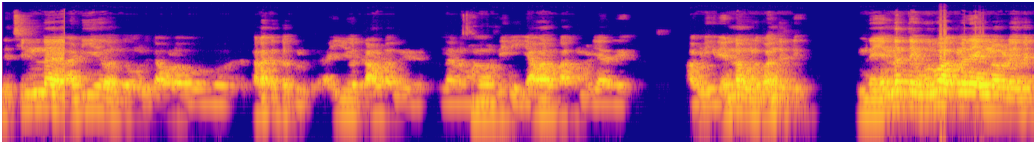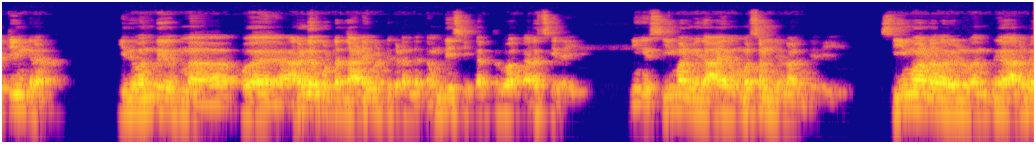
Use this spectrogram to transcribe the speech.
இந்த சின்ன அடியே வந்து உங்களுக்கு அவ்வளவு கலக்கத்தை கொடுக்குது. ஐயோ திராவிடம் இல்லை நம்ம வந்து நீ வியாபாரம் பார்க்க முடியாது. அப்படிங்கிற எண்ணம் உங்களுக்கு வந்துட்டு. இந்த எண்ணத்தை உருவாக்குனதே எங்களுடைய வெற்றிங்கிறார் இது வந்து ம, அரங்க கூட்டத்தில் அடைபட்டு கிடந்த தமிழ் தேசிய கருத்துருவாக்கு அரசியலை நீங்க சீமான் மீது ஆயிரம் விமர்சனம் சொன்னாலும் சரி சீமான் அவர்கள் வந்து அரங்க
